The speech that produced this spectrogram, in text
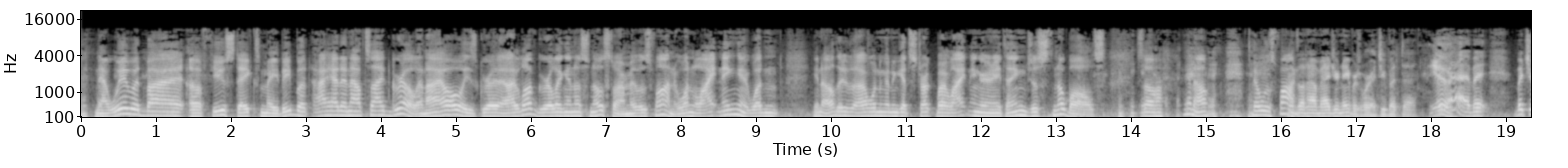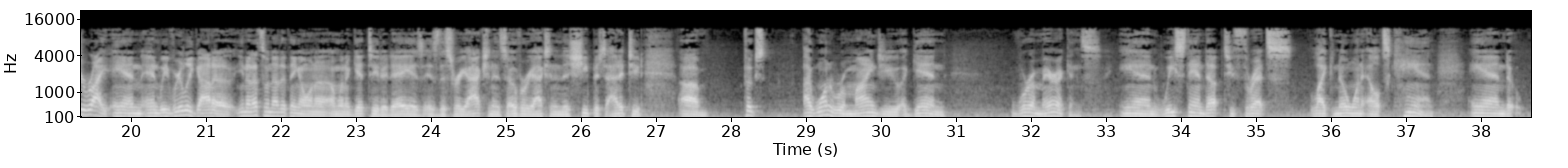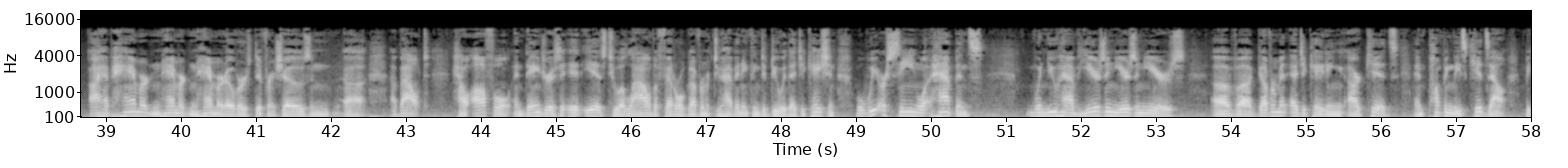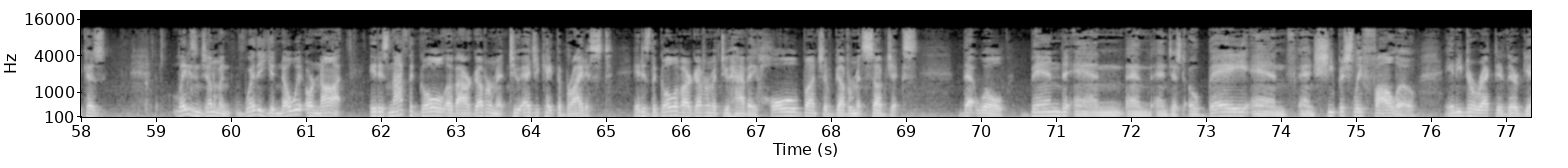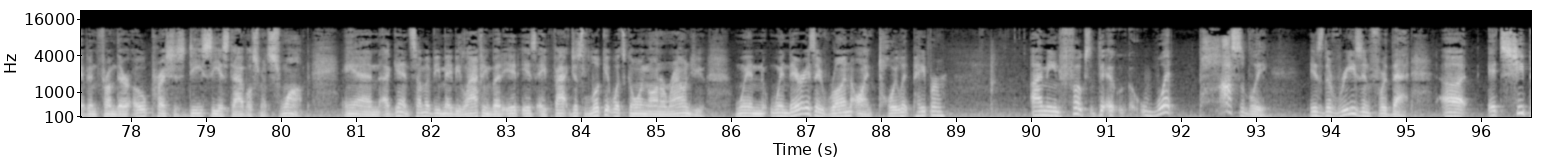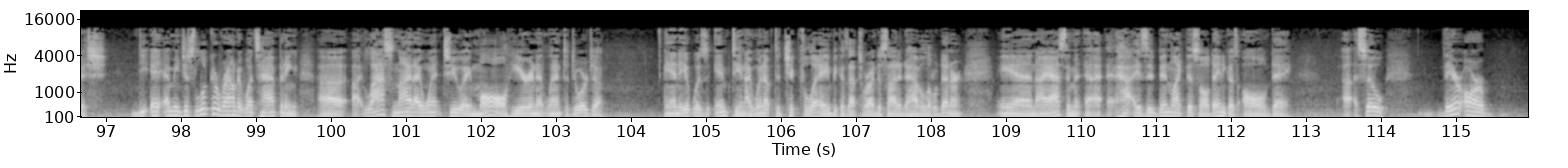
now we would buy a few steaks, maybe, but I had an outside grill, and I always grill. I love grilling in a snowstorm. It was fun. It wasn't lightning. It wasn't, you know, there, I wasn't going to get struck by lightning or anything. Just snowballs. So you know, it was fun. Depends on how mad your neighbors were at you, but uh, yeah, yeah, but but you're right, and and we've really got to, you know, that's another thing I want to I want to get to today is is, is this reaction, this overreaction, and this sheepish attitude. Um, folks, I want to remind you again we're Americans, and we stand up to threats like no one else can. And I have hammered and hammered and hammered over different shows and uh, about how awful and dangerous it is to allow the federal government to have anything to do with education. Well, we are seeing what happens when you have years and years and years of uh, government educating our kids and pumping these kids out because, ladies and gentlemen, whether you know it or not, it is not the goal of our government to educate the brightest. It is the goal of our government to have a whole bunch of government subjects that will bend and and and just obey and and sheepishly follow any directive they're given from their oh precious DC establishment swamp. And again, some of you may be laughing, but it is a fact. Just look at what's going on around you. When when there is a run on toilet paper, I mean, folks, th- what possibly is the reason for that? Uh, it's sheepish I mean, just look around at what's happening. Uh, last night I went to a mall here in Atlanta, Georgia, and it was empty. And I went up to Chick Fil A because that's where I decided to have a little dinner. And I asked him, uh, "Has it been like this all day?" And he goes, "All day." Uh, so there are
